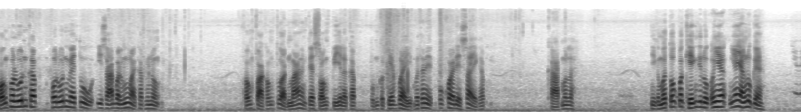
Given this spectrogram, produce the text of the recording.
ของพ่อลุ้นครับพ่อลุ้นแม่ตู้อีสานบ้านของใหม่ครับพี่น้องของฝากของตรวจมาตั้งแต่สองปีแล้วครับผมก็เก็บไว้เมื่อท่านนี้บ่ค่อยได้ใส่ครับ ขาดหมดละนี่ก็มาตกปลาเข็งที่ลูกเอาเนี้ยเนี้ยหยังลูกเนี่ยเยี่ย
